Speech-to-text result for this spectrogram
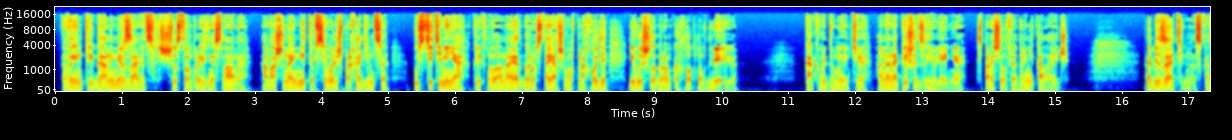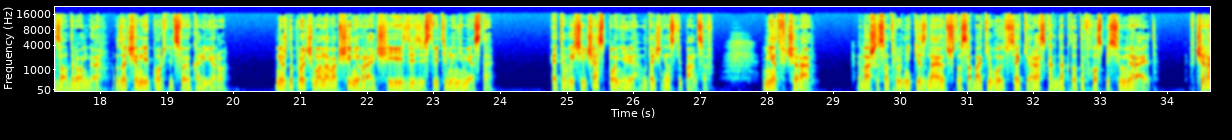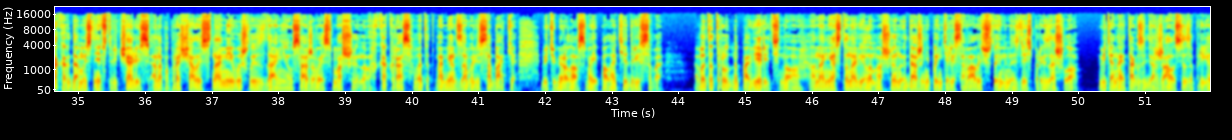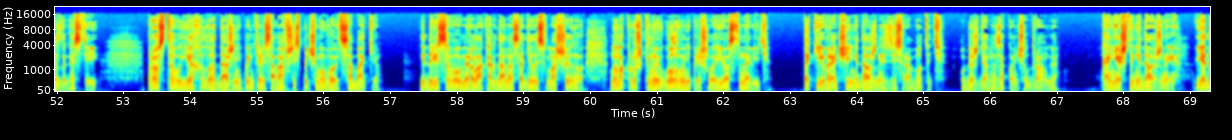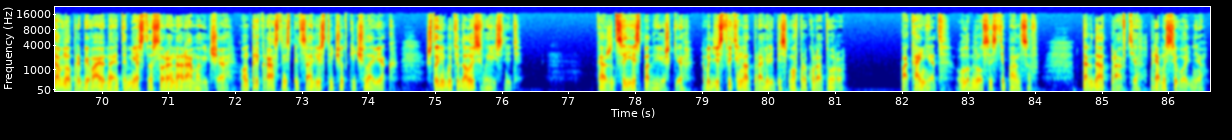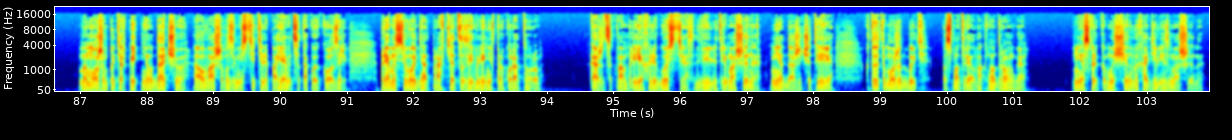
«Вы интриган и мерзавец», — с чувством произнесла она, «а ваши наймиты всего лишь проходимцы. Пустите меня!» — крикнула она Эдгару, стоявшему в проходе, и вышла, громко хлопнув дверью. «Как вы думаете, она напишет заявление?» — спросил Федор Николаевич. «Обязательно», — сказал Дронго. «Зачем ей портить свою карьеру? Между прочим, она вообще не врач, и ей здесь действительно не место». «Это вы сейчас поняли?» — уточнил Степанцев. «Нет, вчера. Ваши сотрудники знают, что собаки воют всякий раз, когда кто-то в хосписе умирает. Вчера, когда мы с ней встречались, она попрощалась с нами и вышла из здания, усаживаясь в машину. Как раз в этот момент завыли собаки, ведь умерла в своей палате Идрисова. В это трудно поверить, но она не остановила машину и даже не поинтересовалась, что именно здесь произошло. Ведь она и так задержалась из-за приезда гостей. Просто уехала, даже не поинтересовавшись, почему воют собаки. Идрисова умерла, когда она садилась в машину, но Макрушкину и в голову не пришло ее остановить. «Такие врачи не должны здесь работать», — убежденно закончил Дронго. «Конечно, не должны. Я давно пробиваю на это место Сурена Арамовича. Он прекрасный специалист и чуткий человек. Что-нибудь удалось выяснить?» «Кажется, есть подвижки. Вы действительно отправили письмо в прокуратуру?» «Пока нет», — улыбнулся Степанцев. «Тогда отправьте. Прямо сегодня. Мы можем потерпеть неудачу, а у вашего заместителя появится такой козырь. Прямо сегодня отправьте это заявление в прокуратуру. Кажется, к вам приехали гости, две или три машины. Нет, даже четыре. Кто это может быть?» — посмотрел в окно Дронга. Несколько мужчин выходили из машины.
